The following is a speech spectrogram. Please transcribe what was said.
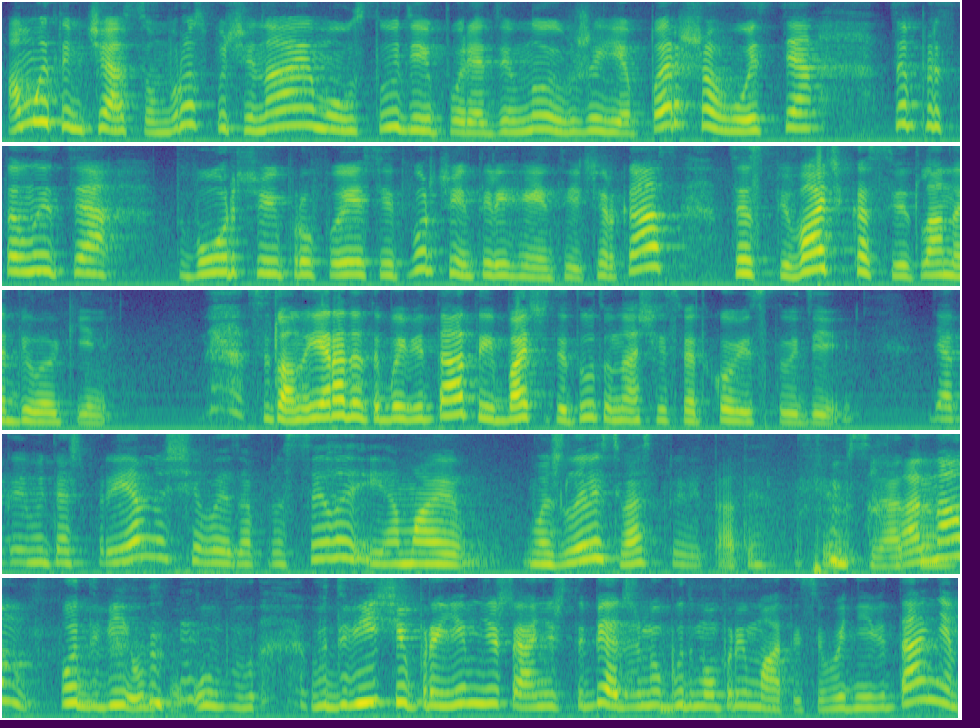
А ми тим часом розпочинаємо у студії. Поряд зі мною вже є перша гостя. Це представниця творчої професії, творчої інтелігенції Черкас. Це співачка Світлана Білокінь. Світлана, я рада тебе вітати і бачити тут у нашій святковій студії. Дякую, мені теж приємно, що ви запросили, і я маю можливість вас привітати з цим святом. А нам подві вдвічі приємніше, аніж тобі, адже ми будемо приймати сьогодні вітання.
